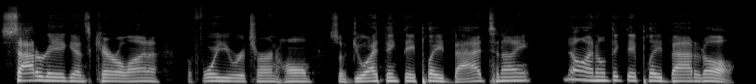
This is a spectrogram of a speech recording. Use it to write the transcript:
Saturday against Carolina before you return home. So, do I think they played bad tonight? No, I don't think they played bad at all.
